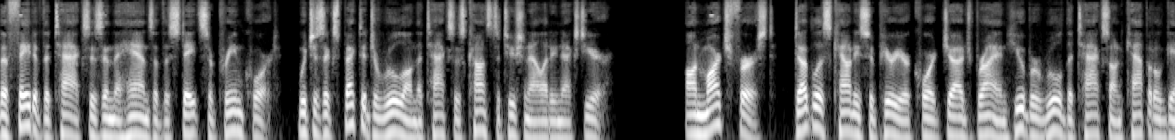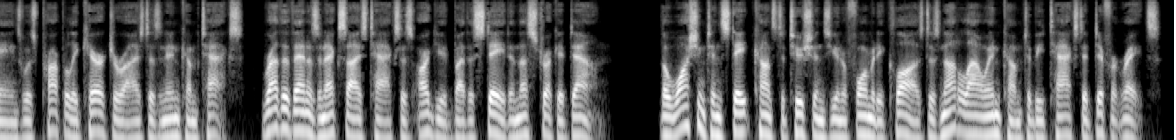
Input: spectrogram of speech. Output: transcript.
The fate of the tax is in the hands of the state Supreme Court, which is expected to rule on the tax's constitutionality next year. On March 1, Douglas County Superior Court Judge Brian Huber ruled the tax on capital gains was properly characterized as an income tax, rather than as an excise tax as argued by the state and thus struck it down. The Washington state constitution's uniformity clause does not allow income to be taxed at different rates.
